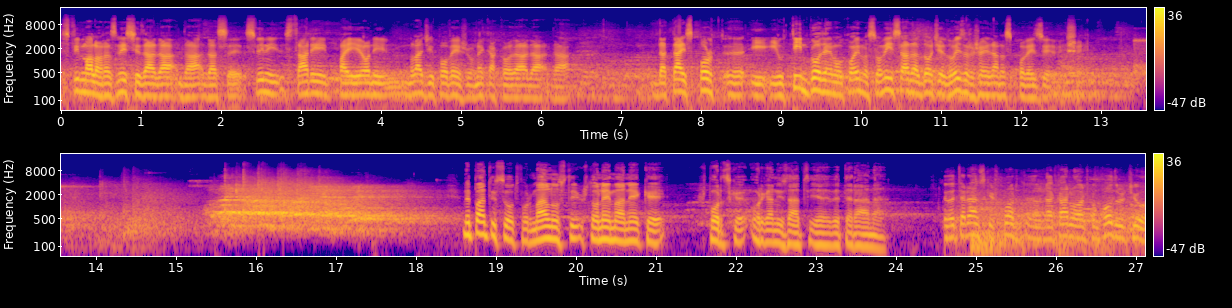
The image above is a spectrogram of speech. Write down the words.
svi malo razmisliti da, da, da, da se svi mi stariji pa i oni mlađi povežu nekako da, da, taj sport e, i, i u tim godinama u kojima smo mi sada dođe do izražaja da nas povezuje više. Ne pati se od formalnosti što nema neke športske organizacije veterana. Veteranski šport e, na Karlovačkom području,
